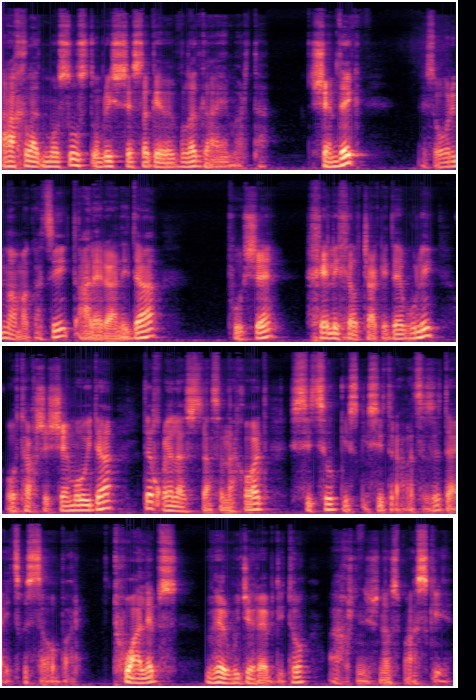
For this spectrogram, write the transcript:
ახლად მოსულ სტუმრის შესაგებებლად გაემართა. შემდეგ ეს ორი მამაკაცი, ტალერანი და ფუშე, ხელი ხელჩაკიდებული ოთახში შემოვიდა და ყველას დასანახავად სიცილ კისკისით რაღაცაზე დაიწყეს საუბარი. თვალებს ვერ უჯერებდითო აღნიშნავს პასკიე.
